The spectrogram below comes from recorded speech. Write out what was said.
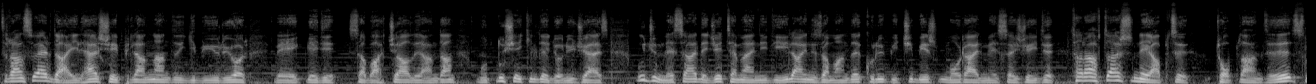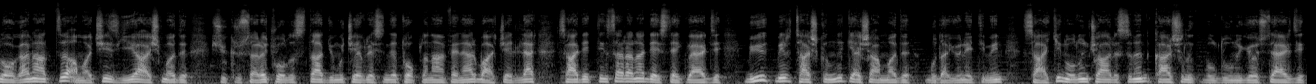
Transfer dahil her şey planlandığı gibi yürüyor ve ekledi. Sabah Çağlayan'dan mutlu şekilde döneceğiz. Bu cümle sadece temenni değil aynı zamanda kulüp içi bir moral mesajıydı. Taraftar ne yaptı? Toplandı, slogan attı ama çizgiyi aşmadı. Şükrü Saraçoğlu stadyumu çevresinde toplanan Fenerbahçeliler Saadettin Saran'a destek verdi. Büyük bir taşkınlık yaşanmadı. Bu da yönetimin sakin olun çağrısının karşılık bulduğunu gösterdi.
